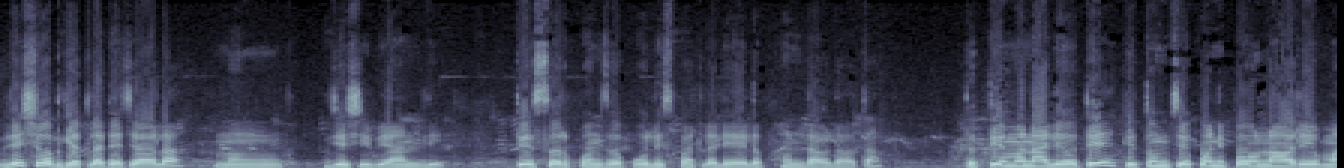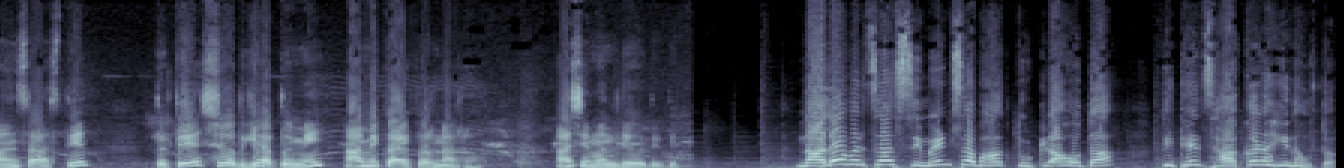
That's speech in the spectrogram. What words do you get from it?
लय शोध घेतला त्याच्यावाला. मग जे सी बी आणली. ते सरपंच पोलीस पाटलाला यायला फोन लावला होता. तर ते म्हणाले होते की तुमचे कोणी पवणारे माणसं असतील तर ते शोध घ्या तुम्ही. आम्ही काय करणार आहोत? असे म्हणले होते ते. नाल्यावरचा सिमेंटचा भाग तुटला होता तिथे झाकणही नव्हतं.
